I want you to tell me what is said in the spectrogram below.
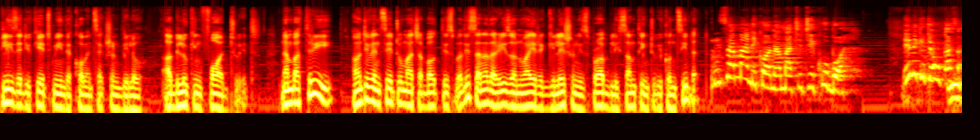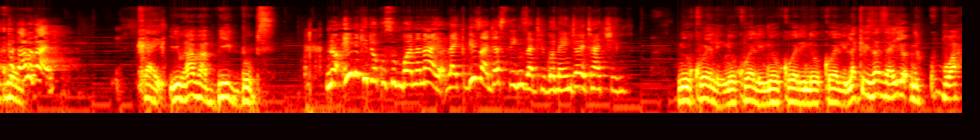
please educate me in the comment section below. I'll be looking forward to it. Number three, I won't even say too much about this, but this is another reason why regulation is probably something to be considered. Nisema niko na matiti kubwa. Nini kitu kukasa? Guy, you have a big boobs. No, hii ni kitu na nayo. Like these are just things that you're gonna enjoy touching. Ni ukweli, ni ukweli, ni ukweli, ni ukweli. Lakini zaza hiyo ni kubwa.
